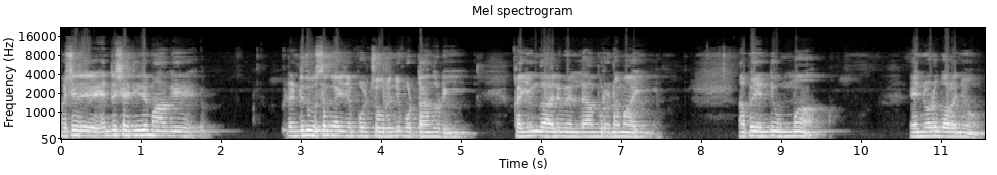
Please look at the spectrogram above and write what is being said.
പക്ഷേ എന്റെ ശരീരമാകെ രണ്ട് ദിവസം കഴിഞ്ഞപ്പോൾ ചൊറിഞ്ഞു പൊട്ടാൻ തുടങ്ങി. കൈയും കാലും എല്ലാം വ്രണമായി. അപ്പോൾ എന്റെ ഉമ്മ എന്നോട് പറഞ്ഞു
